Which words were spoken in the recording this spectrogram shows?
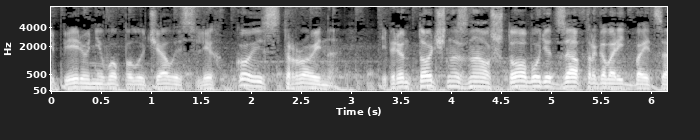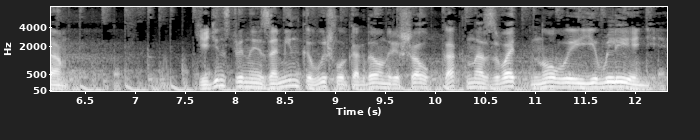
Теперь у него получалось легко и стройно. Теперь он точно знал, что будет завтра говорить бойцам. Единственная заминка вышла, когда он решал, как назвать новые явления.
